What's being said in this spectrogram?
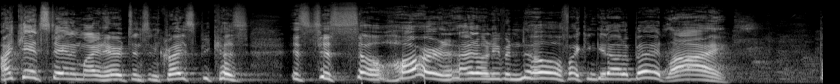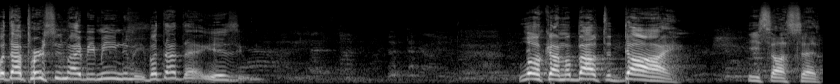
I can't stand in my inheritance in Christ because it's just so hard and I don't even know if I can get out of bed. Lie. But that person might be mean to me, but that thing is. Look, I'm about to die, Esau said.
